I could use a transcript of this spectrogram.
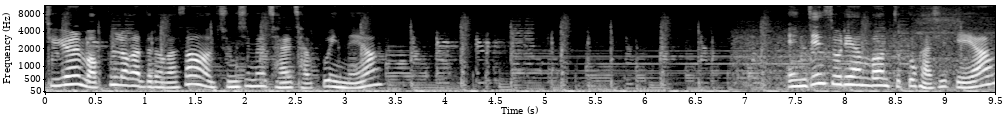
듀얼 머플러가 들어가서 중심을 잘 잡고 있네요. 엔진 소리 한번 듣고 가실게요.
